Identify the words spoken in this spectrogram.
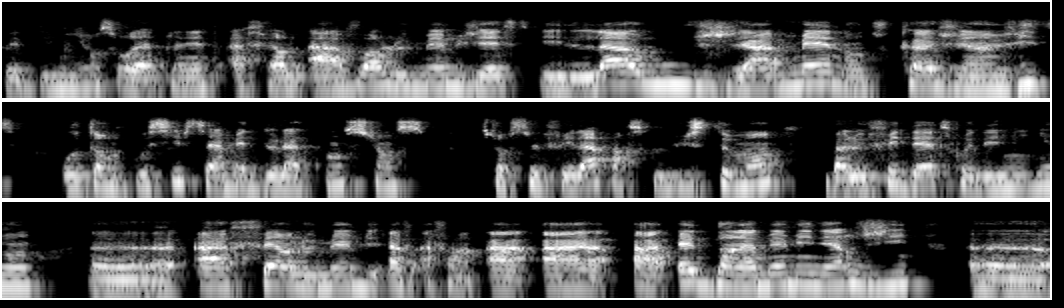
peut des millions sur la planète à, faire, à avoir le même geste. Et là où j'amène, en tout cas, j'invite autant que possible, c'est à mettre de la conscience sur ce fait-là parce que justement, bah, le fait d'être des millions euh, à faire le même, enfin, à, à, être dans la même énergie euh,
